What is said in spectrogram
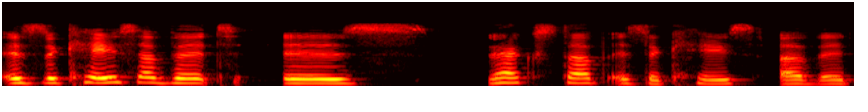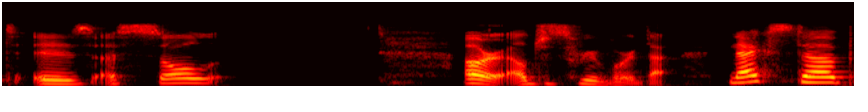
is the case of it is next up is the case of it is a soul or I'll just reword that. Next up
